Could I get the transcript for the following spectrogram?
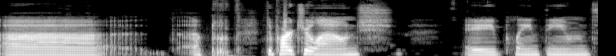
Uh, uh Departure Lounge, a plane themed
